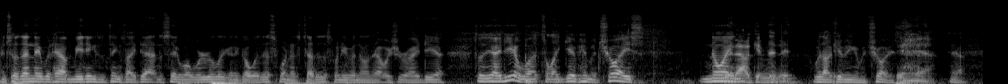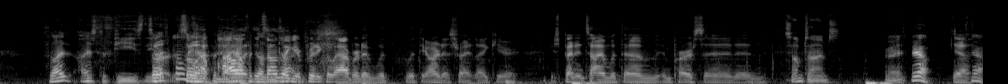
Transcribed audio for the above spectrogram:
And so then they would have meetings and things like that and say, well, we're really going to go with this one instead of this one, even though that was your idea. So the idea was to like give him a choice knowing Without giving that them- they- without giving him a choice. Yeah. Yeah. yeah. So I, I Just appease the So, artist. so happened how, half a it dozen sounds like times. you're pretty collaborative with, with the artist, right? Like you're you're spending time with them in person, and Sometimes, right? Yeah. Yeah. Yeah.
